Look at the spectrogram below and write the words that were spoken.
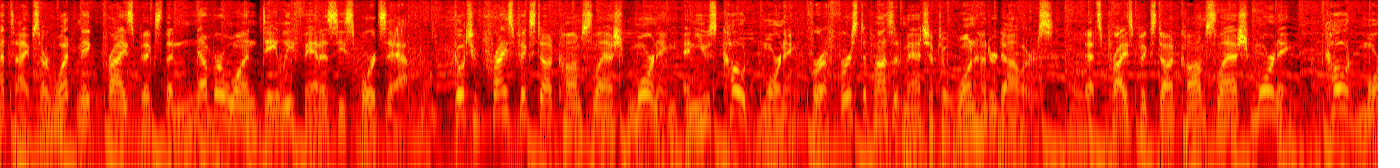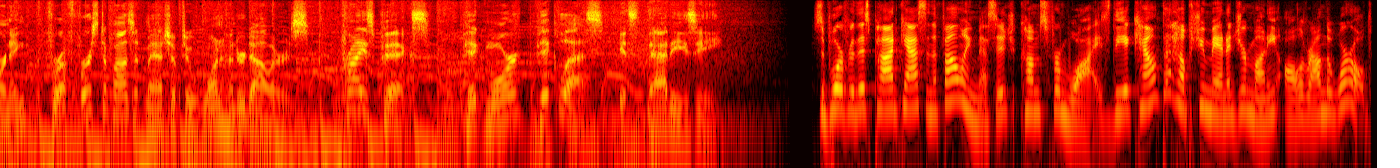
stat types are what make Prize Picks the number one daily fantasy sports app. Go to prizepicks.com slash morning and use code morning for a first deposit match up to $100. That's prizepicks.com slash morning. Code morning for a first deposit match up to $100. Prize Picks. Pick more, pick less. It's that easy. Support for this podcast and the following message comes from Wise, the account that helps you manage your money all around the world.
